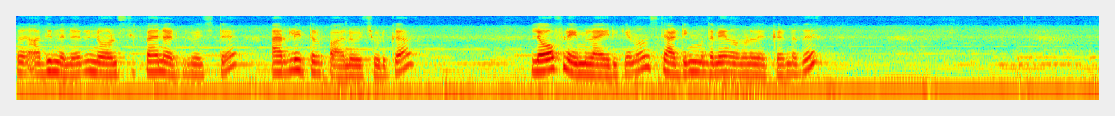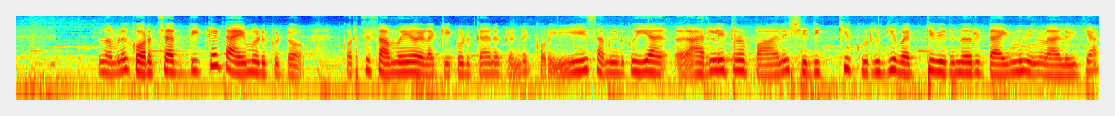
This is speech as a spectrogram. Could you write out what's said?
അപ്പോൾ ആദ്യം തന്നെ ഒരു നോൺ സ്റ്റിക്ക് പാൻ അടുപ്പിൽ വെച്ചിട്ട് അര ലിറ്റർ പാൽ ഒഴിച്ചു കൊടുക്കുക. ലോ ഫ്ലെയിമിലായിരിക്കണം. സ്റ്റാർട്ടിങ് മുതലേ നമ്മൾ വെക്കേണ്ടത്. നമ്മൾ കുറച്ചധികം ടൈം എടുക്കും കേട്ടോ കുറച്ച് സമയം ഇളക്കി കൊടുക്കാനൊക്കെ ഉണ്ട്. കുറേ സമയം എടുക്കും. ഈ അര ലിറ്റർ പാൽ ശരിക്കും കുറുകി വറ്റി വരുന്ന ഒരു ടൈം നിങ്ങൾ ആലോചിക്കുക.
